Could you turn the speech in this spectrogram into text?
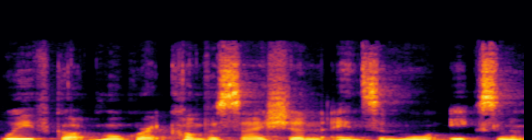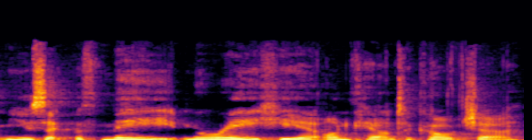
We've got more great conversation and some more excellent music with me, Marie, here on Counterculture.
